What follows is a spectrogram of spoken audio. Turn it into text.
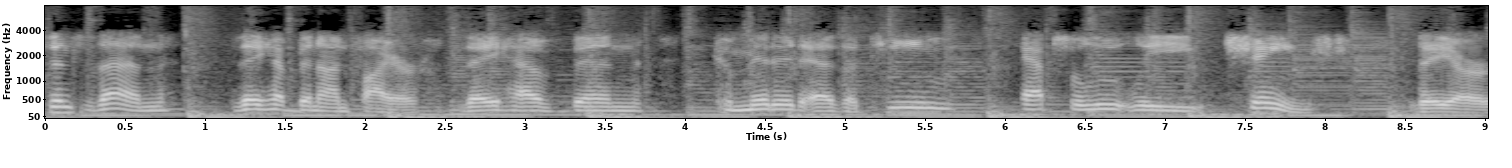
Since then, they have been on fire. They have been committed as a team, absolutely changed. They are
